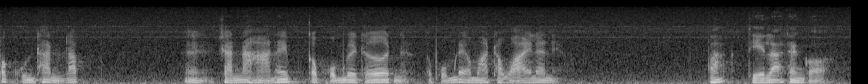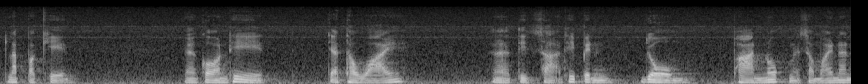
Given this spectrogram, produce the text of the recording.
พระคุณท่านรับฉันอาหารให้กับผมโดยเทิดนะกับผมได้เอามาถวายแล้วเนี่ย พระเถระท่านก็รับประเคน ก่อนที่จะถวายติดสะที่เป็นโยมพานนกในสมัยนั้น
